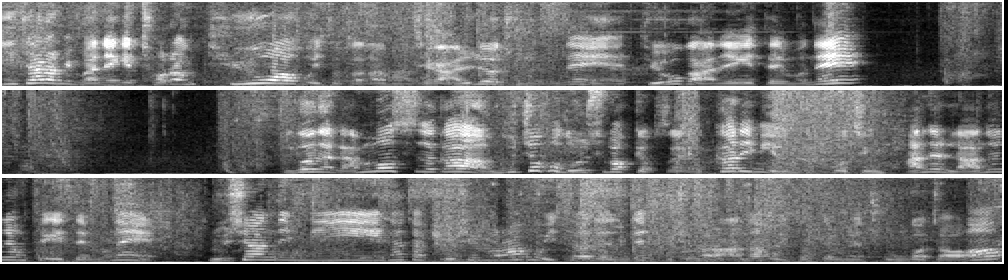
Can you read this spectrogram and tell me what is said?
이 사람이 만약에 저랑 듀오하고 있었잖아 그럼 제가 알려주는데 듀오가 아니기 때문에 이거는 람머스가 무조건 올 수밖에 없어요. 헤카림이 있고 지금 반을 나눈 형태이기 때문에 루시안님이 살짝 조심을 하고 있어야 되는데 조심을 안 하고 있었기 때문에 죽은 거죠.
